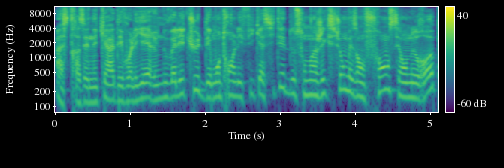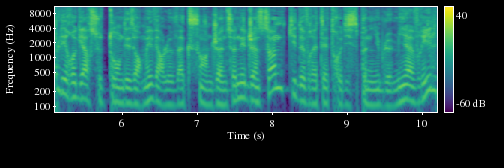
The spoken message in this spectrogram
AstraZeneca a dévoilé hier une nouvelle étude démontrant l'efficacité de son injection, mais en France et en Europe, les regards se tournent désormais vers le vaccin Johnson Johnson qui devrait être disponible mi-avril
